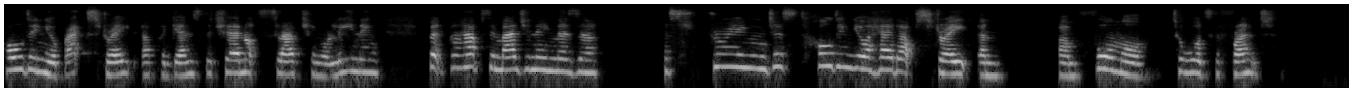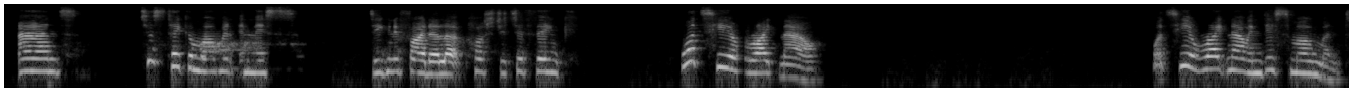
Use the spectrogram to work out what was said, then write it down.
holding your back straight up against the chair, not slouching or leaning, but perhaps imagining there's a, a string just holding your head up straight and um, formal towards the front. And just take a moment in this dignified, alert posture to think what's here right now? What's here right now in this moment?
